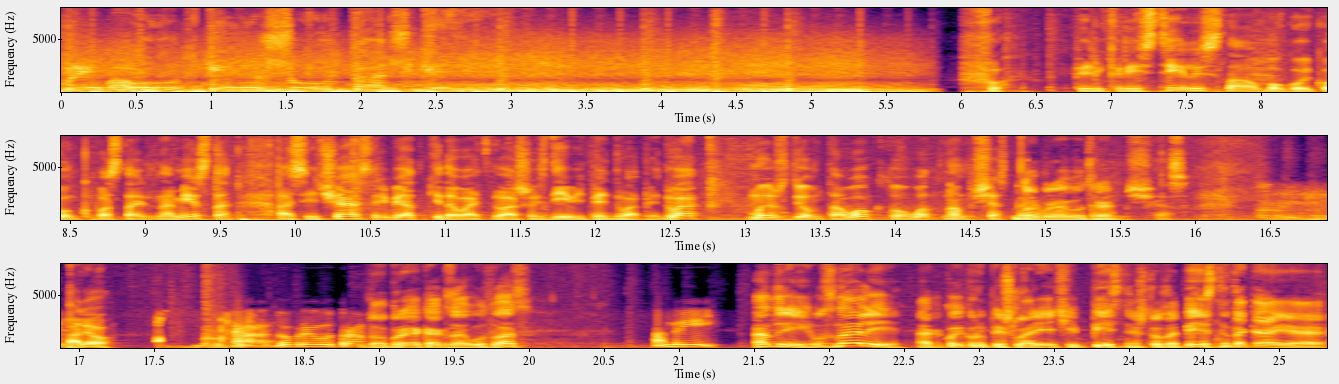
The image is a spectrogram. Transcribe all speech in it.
прибаутки, шуточки перекрестились, слава богу, иконку поставили на место. А сейчас, ребятки, давайте 269-5252. Мы ждем того, кто вот нам сейчас... Доброе утро. Сейчас. Алло. А, доброе утро. Доброе, как зовут вас? Андрей. Андрей, узнали, о какой группе шла речь и песня? Что за песня такая?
